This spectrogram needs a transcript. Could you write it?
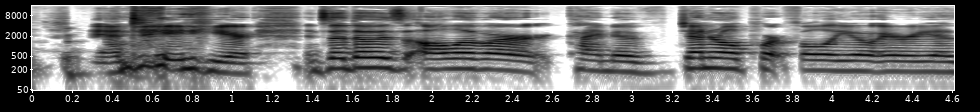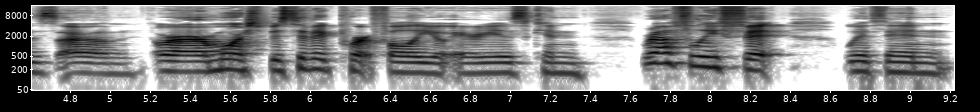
mandate here. And so those, all of our kind of general portfolio areas, um, or our more specific portfolio areas, can roughly fit within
